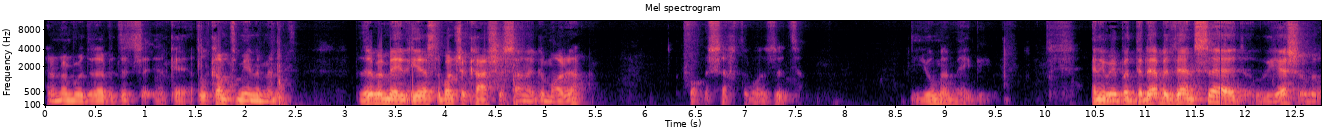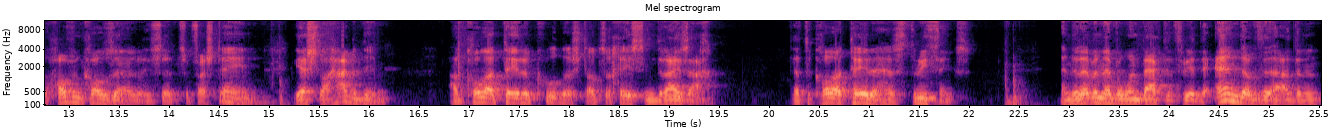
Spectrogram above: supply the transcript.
I remember what the Rebbe did say. Okay, it'll come to me in a minute. But the Rebbe made, he asked a bunch of kashas on a Gemara. What Masechta was it? Yoma, maybe. Anyway, but the Rebbe then said, "Yesh Hoven calls out." He said to verstehen, "Yesh lahagdim al kol atera kula shtotzaches in drei Sachen." That the kol atera has three things, and the Rebbe never went back to three. At the end of the Hadran,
